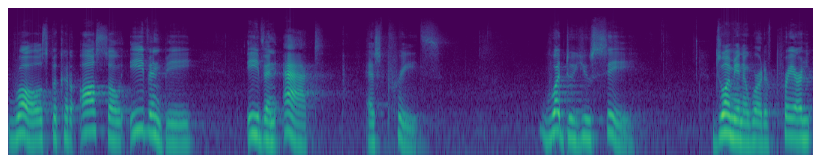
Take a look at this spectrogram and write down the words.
roles, but could also even be, even act as priests. What do you see? Join me in a word of prayer.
